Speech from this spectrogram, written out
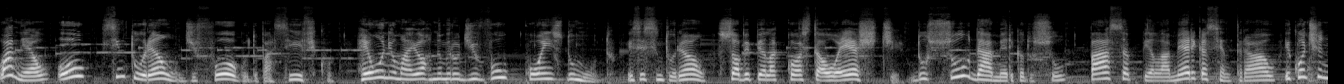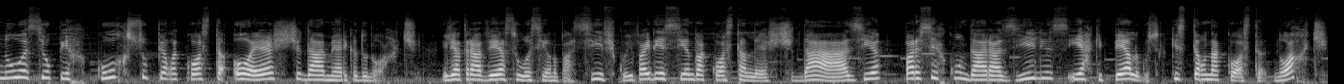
O anel, ou cinturão de fogo do Pacífico, reúne o maior número de vulcões do mundo. Esse cinturão sobe pela costa oeste do sul da América do Sul, passa pela América Central e continua seu percurso pela costa oeste da América do Norte. Ele atravessa o Oceano Pacífico e vai descendo a costa leste da Ásia para circundar as ilhas e arquipélagos que estão na costa norte,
